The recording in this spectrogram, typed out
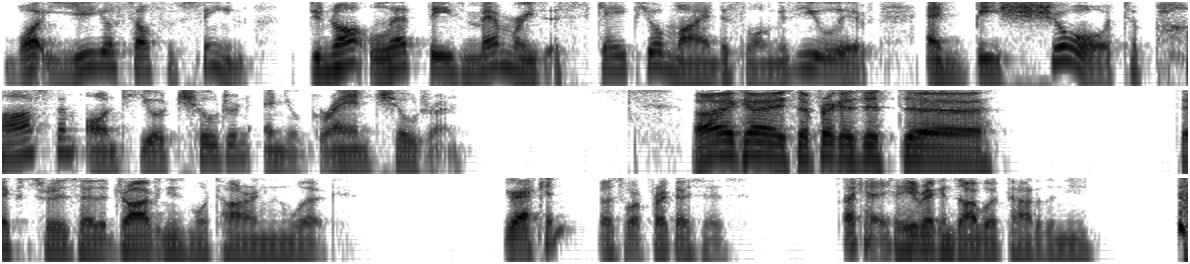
what you yourself have seen. Do not let these memories escape your mind as long as you live, and be sure to pass them on to your children and your grandchildren. Okay, so Freckles just uh, through to say that driving is more tiring than work. You reckon? That's what Freco says. Okay. So he reckons I worked harder than you.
